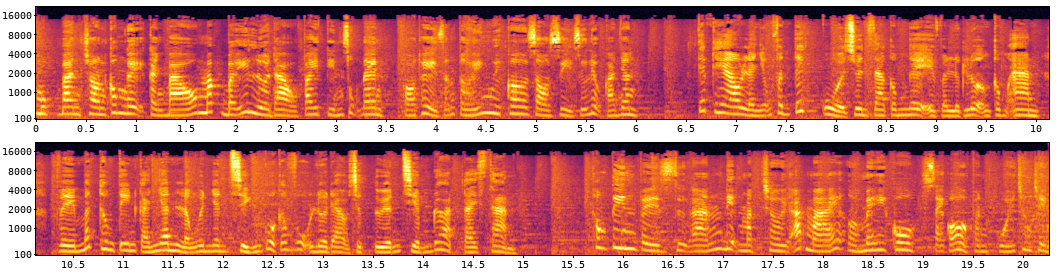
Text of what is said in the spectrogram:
Mục bàn tròn công nghệ cảnh báo mắc bẫy lừa đảo vay tín dụng đen có thể dẫn tới nguy cơ dò dỉ dữ liệu cá nhân. Tiếp theo là những phân tích của chuyên gia công nghệ và lực lượng công an về mất thông tin cá nhân là nguyên nhân chính của các vụ lừa đảo trực tuyến chiếm đoạt tài sản. Thông tin về dự án điện mặt trời áp mái ở Mexico sẽ có ở phần cuối chương trình.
